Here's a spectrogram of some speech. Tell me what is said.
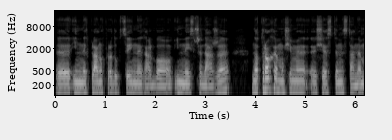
e, innych planów produkcyjnych albo innej sprzedaży, no trochę musimy e, się z tym stanem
